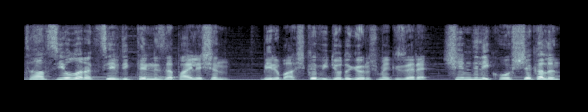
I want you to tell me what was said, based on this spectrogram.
tavsiye olarak sevdiklerinizle paylaşın. Bir başka videoda görüşmek üzere. Şimdilik hoşçakalın.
